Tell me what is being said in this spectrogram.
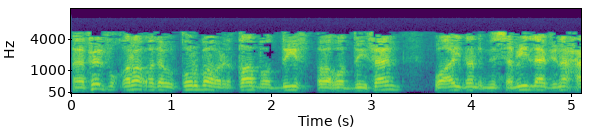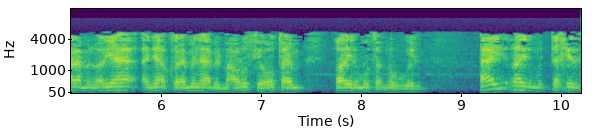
في الفقراء وذوي القربى والرقاب والضيف والضيفان وأيضا ابن السبيل لا جناح على من وليها أن يأكل منها بالمعروف ويطعم غير متمول. أي غير متخذ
